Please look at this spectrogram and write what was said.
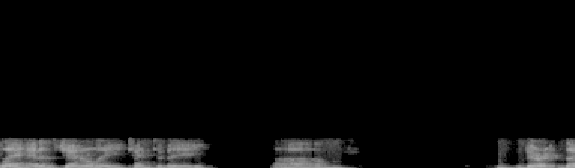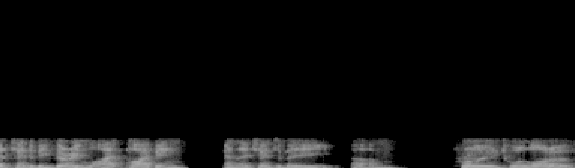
Flare headers generally tend to be um, very, they tend to be very light piping and they tend to be um, prone to a lot of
